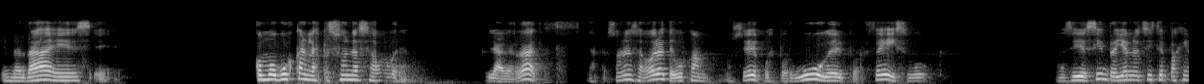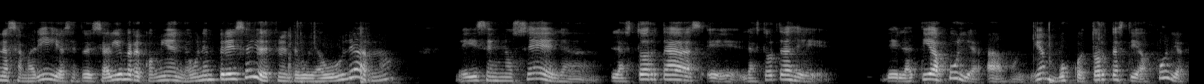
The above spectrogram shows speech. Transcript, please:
En verdad es eh, cómo buscan las personas ahora. La verdad, las personas ahora te buscan, no sé, pues por Google, por Facebook, Así de siempre, ya no existen páginas amarillas. Entonces, si alguien me recomienda una empresa, yo de frente voy a googlear, ¿no? Me dicen, no sé, las tortas, eh, las tortas de, la tía Julia. Ah, muy bien, busco tortas tía Julia.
